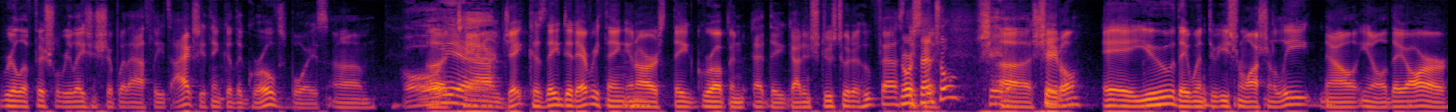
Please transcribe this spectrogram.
real official relationship with athletes? I actually think of the Groves boys. Um, Oh, yeah. Tanner and Jake, because they did everything in our. They grew up and they got introduced to it at Hoop Fest. North They played- Central? Shadle. uh, Shadle, AAU. They went through Eastern Washington Elite. Now you know they are,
